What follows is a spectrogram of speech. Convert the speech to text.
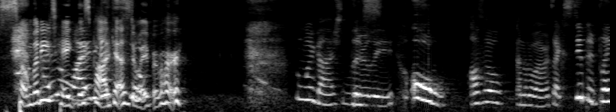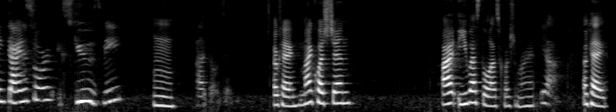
Somebody take this podcast so away from her. Oh my gosh, literally. Oh! Also, another one where it's like, stupid blank dinosaur, excuse me. Mm. I don't do. Okay, my question. I you asked the last question, right? Yeah. Okay.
